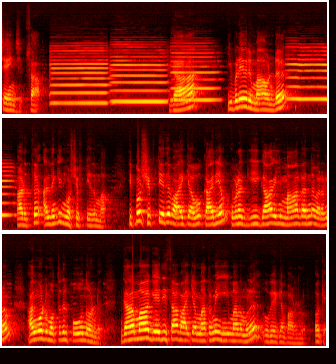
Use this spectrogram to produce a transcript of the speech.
ചേഞ്ച്. ഗ. ഇവിടെ ഒരു മാ ഉണ്ട്. അടുത്ത് അല്ലെങ്കിൽ ഇങ്ങോട്ട് ഷിഫ്റ്റ് ചെയ്ത് മാ. ഇപ്പോൾ ഷിഫ്റ്റ് ചെയ്ത് വായിക്കാവൂ. കാര്യം ഇവിടെ ഈ ഗ കഴിഞ്ഞ് മാ തന്നെ വരണം. അങ്ങോട്ട് മൊത്തത്തിൽ പോകുന്നുണ്ട്. ഗാമ ഗേദിസ വായിക്കാൻ മാത്രമേ ഈ മാ നമ്മൾ ഉപയോഗിക്കാൻ പാടുള്ളൂ. ഓക്കെ.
